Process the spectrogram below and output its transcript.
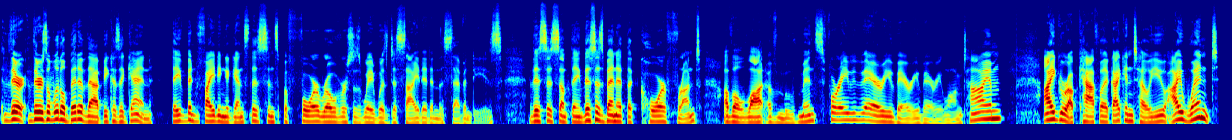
there there's a little bit of that because again, they've been fighting against this since before Roe versus Wade was decided in the 70s. This is something this has been at the core front of a lot of movements for a very very very long time. I grew up Catholic. I can tell you, I went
